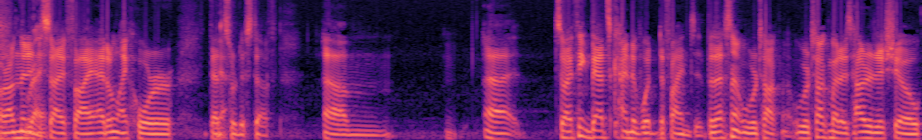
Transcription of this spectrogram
or "I'm not Right. into sci-fi," "I don't like horror," that Yeah. sort of stuff. Um, uh, so I think that's kind of what defines it. But that's not what we're talking about. What we're talking about is how did a show,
